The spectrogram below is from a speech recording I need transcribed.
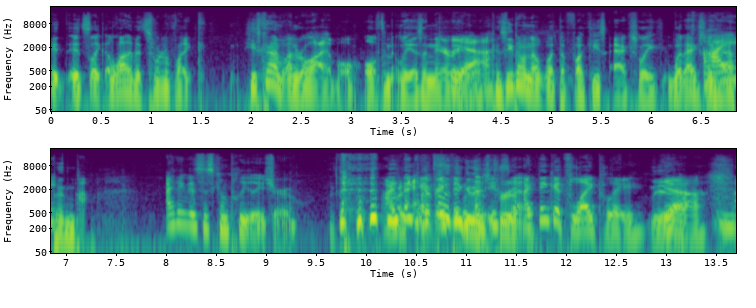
it, it's like a lot of it's sort of like he's kind of unreliable ultimately as a narrator Yeah. because you don't know what the fuck he's actually what actually I- happened. I think this is completely true. I think I kinda think it that is he true. said. I think it's likely. Yeah. Yeah. Mm-hmm.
